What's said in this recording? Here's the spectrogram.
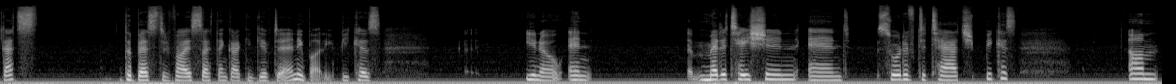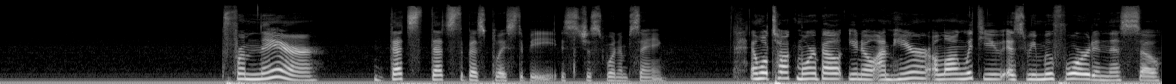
That's the best advice I think I can give to anybody because, you know, and meditation and sort of detach because um, from there that's that's the best place to be is just what i'm saying. And we'll talk more about you know i'm here along with you as we move forward in this so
